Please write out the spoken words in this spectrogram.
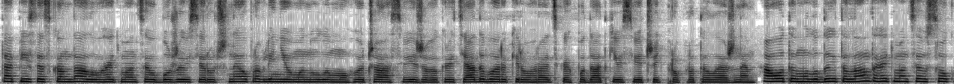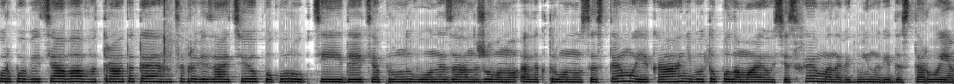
Та після скандалу Гетьманцев обожився ручне управління в минулому, хоча свіже викриття ДБР кіровоградських податків свідчить про протилежне. А от молодий талант Гетьманцев Сокор пообіцяв втратити цифровізацію по корупції. Йдеться про нову незаганжовану електронну систему, яка нібито поламає усі схеми на відміну від старої.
